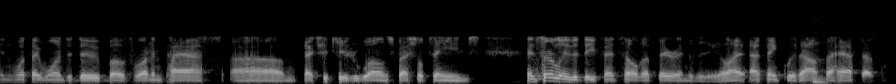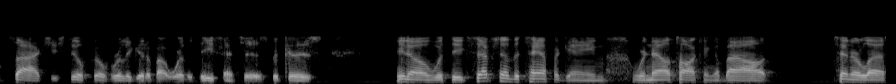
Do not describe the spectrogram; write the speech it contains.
in what they wanted to do, both run and pass, um, executed well in special teams and certainly the defense held up their end of the deal. I, I think without mm. the half dozen sacks, you still feel really good about where the defense is because, you know, with the exception of the Tampa game, we're now talking about 10 or less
